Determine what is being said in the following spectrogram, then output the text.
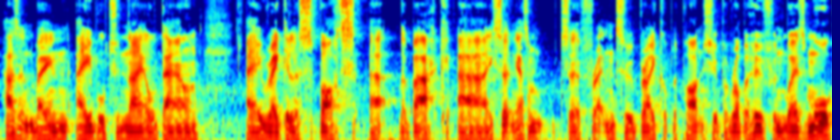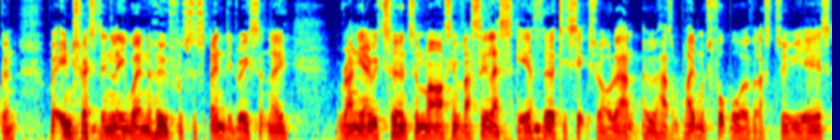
hasn't been able to nail down a regular spot at the back. Uh, he certainly hasn't uh, threatened to break up the partnership of Robert Huth and Wes Morgan. But interestingly, when Huth was suspended recently, Ranieri turned to Marcin Wasilewski, a 36 year old who hasn't played much football over the last two years,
